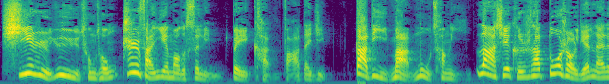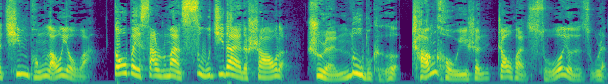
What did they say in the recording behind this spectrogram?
昔日郁郁葱葱、枝繁叶茂的森林被砍伐殆尽，大地满目苍夷。那些可是他多少年来的亲朋老友啊，都被萨鲁曼肆无忌惮的烧了。树人怒不可遏，长吼一声，召唤所有的族人。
